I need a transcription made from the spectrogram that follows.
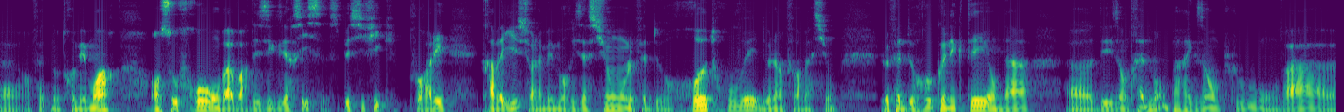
euh, en fait notre mémoire. En sophro, on va avoir des exercices spécifiques pour aller travailler sur la mémorisation, le fait de retrouver de l'information le fait de reconnecter. On a euh, des entraînements, par exemple, où on va euh,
